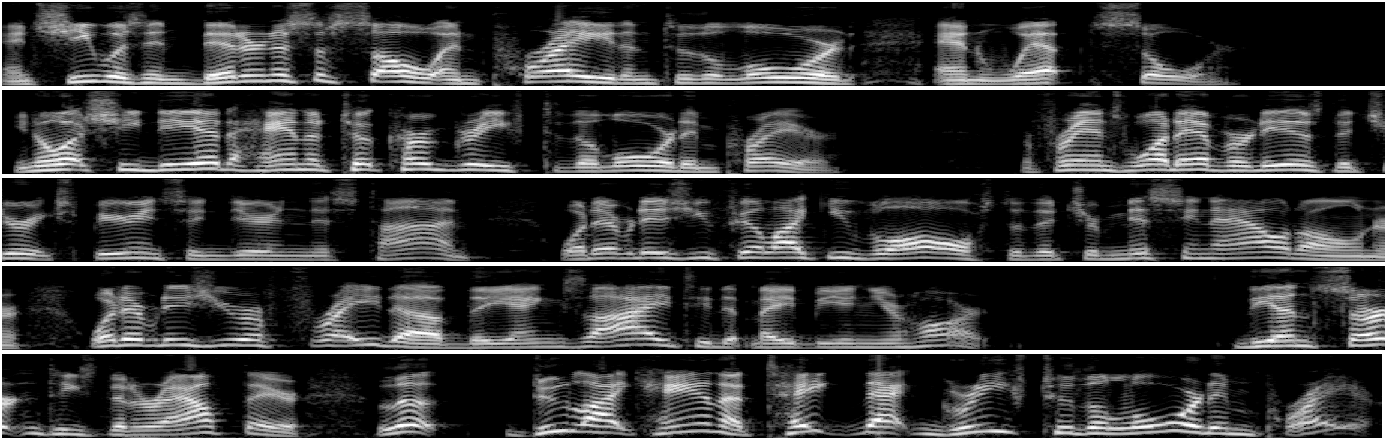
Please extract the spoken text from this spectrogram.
and she was in bitterness of soul and prayed unto the Lord and wept sore. You know what she did? Hannah took her grief to the Lord in prayer. Friends, whatever it is that you're experiencing during this time, whatever it is you feel like you've lost or that you're missing out on, or whatever it is you're afraid of, the anxiety that may be in your heart, the uncertainties that are out there, look, do like Hannah, take that grief to the Lord in prayer.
